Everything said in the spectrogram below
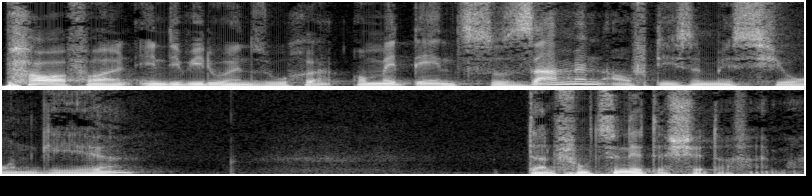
powervollen Individuen suche und mit denen zusammen auf diese Mission gehe, dann funktioniert der Shit auf einmal.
